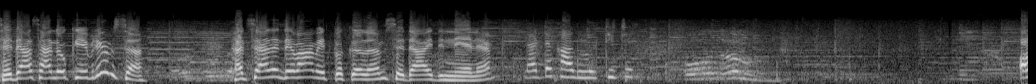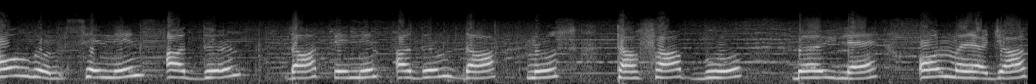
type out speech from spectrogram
Seda sen de okuyabiliyor musun? Hadi sen de devam et bakalım. Seda'yı dinleyelim. Nerede kaldın Hatice? Oğlum. Oğlum senin adın da benim adım da Mustafa bu böyle olmayacak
